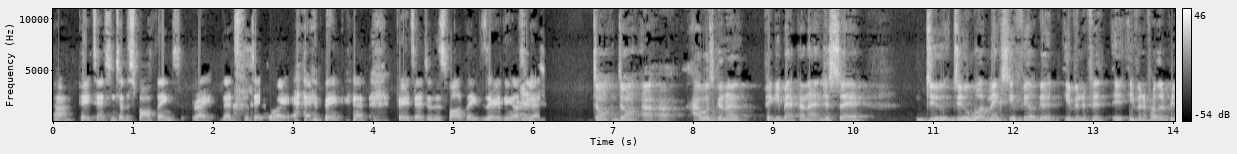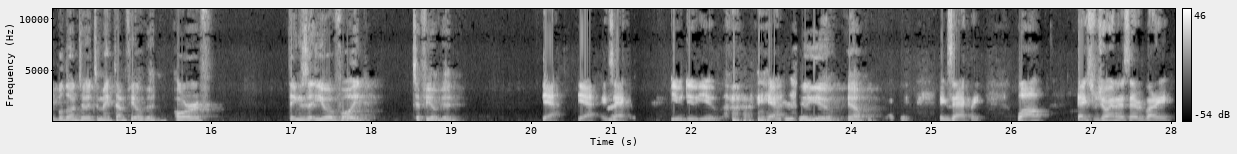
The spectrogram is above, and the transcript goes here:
Huh? Pay attention to the small things, right? That's the takeaway. I think. Pay attention to the small things. Is there anything else you had? Don't don't. I, I, I was gonna piggyback on that and just say, do do what makes you feel good, even if it even if other people don't do it to make them feel good, or if things that you avoid to feel good. Yeah, yeah, exactly. You do you. yeah, Do you? Yep. exactly. Exactly. Well, thanks for joining us, everybody.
